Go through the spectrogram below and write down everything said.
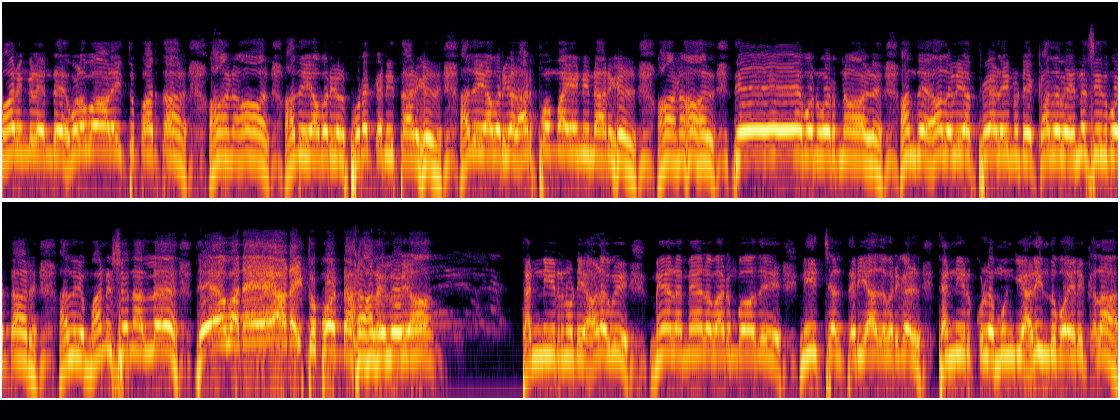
வாருங்கள் என்று எவ்வளவோ அழைத்து பார்த்தார் ஆனால் அதை அவர்கள் புறக்கணித்தார்கள் அதை அவர்கள் அற்பமாய் எண்ணினார்கள். ஆனால் தேவன் ஒரு நாள் அந்த அலலியா பேழையினுடைய கதவை என்ன செய்து போட்டார்? அல்லது மனுஷன் அல்ல தேவனே அடைத்து போட்டார். அலையிலோயா தண்ணீரினுடைய அளவு மேல மேல வரும்போது நீச்சல் தெரியாதவர்கள் தண்ணீருக்குள்ள முங்கி அழிந்து போயிருக்கலாம்.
